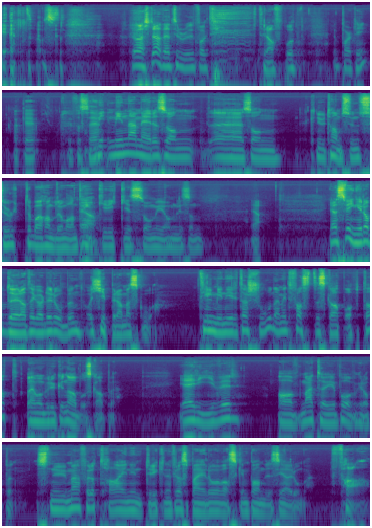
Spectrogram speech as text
helt absurd. Det verste er at jeg tror du faktisk traff på et par ting. Ok, vi får se. Min, min er mer sånn, uh, sånn Knut Hamsuns sult. Det bare handler om hva han Ja. tenker, ikke så mye om liksom Ja. Jeg svinger opp døra til garderoben og kipper av meg skoa. Til min irritasjon er mitt faste skap opptatt, og jeg må bruke naboskapet. Jeg river av meg tøyet på overkroppen, snur meg for å ta inn inntrykkene fra speilet over vasken på andre sida av rommet. Faen,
